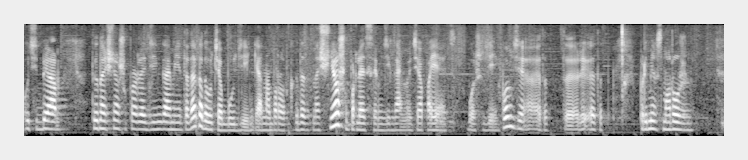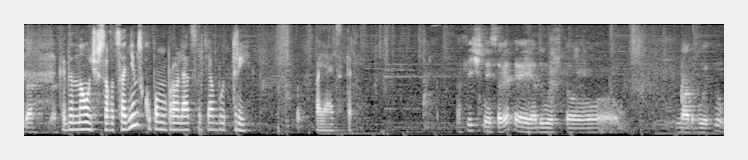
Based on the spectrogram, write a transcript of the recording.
у тебя ты начнешь управлять деньгами не тогда, когда у тебя будут деньги, а наоборот, когда ты начнешь управлять своими деньгами, у тебя появится больше денег. Помните этот, э, этот пример с мороженым? Да, да. Когда научишься вот с одним скупом управляться, у тебя будет три. Появится три. Отличные советы. Я думаю, что надо будет, ну,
